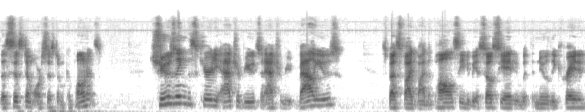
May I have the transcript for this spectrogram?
the system, or system components, choosing the security attributes and attribute values specified by the policy to be associated with the newly created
